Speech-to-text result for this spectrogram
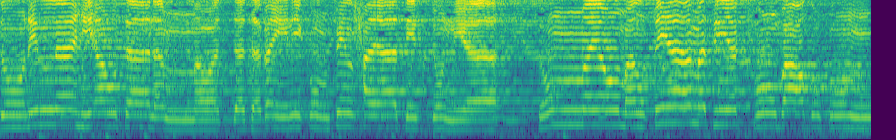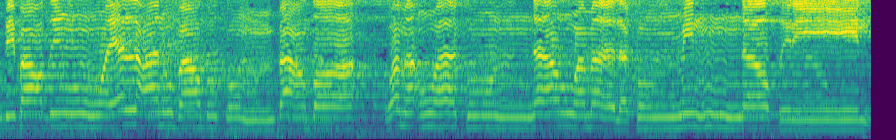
دون الله أوثانا مودة بينكم في الحياة الدنيا ثم يوم القيامة يكفر بعضكم ببعض ويلعن بعضكم بعضا ومأواكم النار وما لكم من ناصرين.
